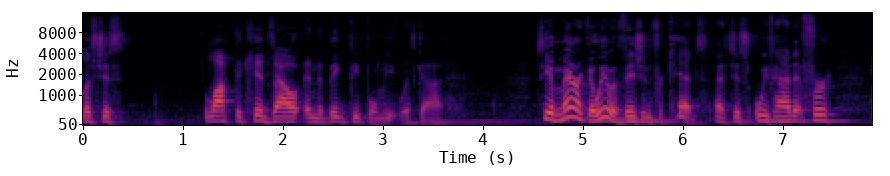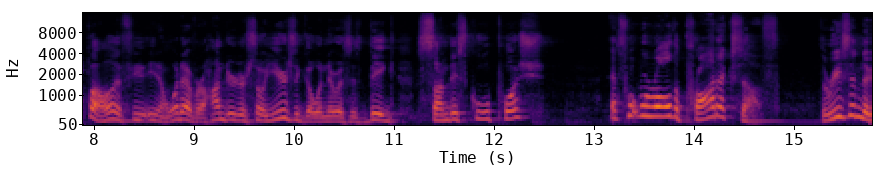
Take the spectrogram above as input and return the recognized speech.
let's just lock the kids out and the big people meet with God. See, America, we have a vision for kids. That's just, we've had it for, well, if you, you know, whatever, 100 or so years ago when there was this big Sunday school push. That's what we're all the products of. The reason the,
